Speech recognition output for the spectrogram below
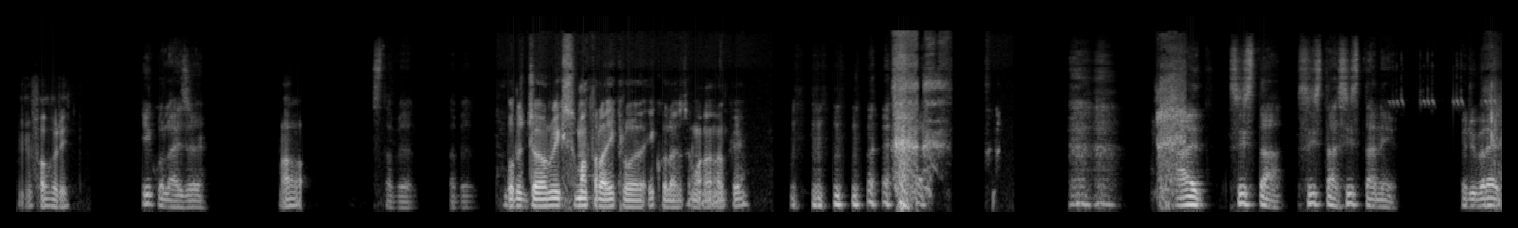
Min favorit. Equalizer. Ja. Stabil. Stabil. Både John Wick, Sumatra, Equal- Equalizer mannen, okej. Alright, sista, sista, sista nu. Är du beredd?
